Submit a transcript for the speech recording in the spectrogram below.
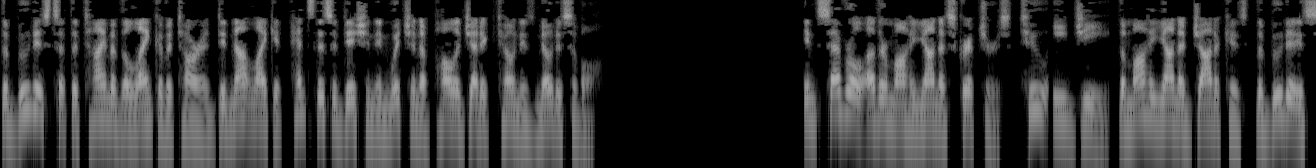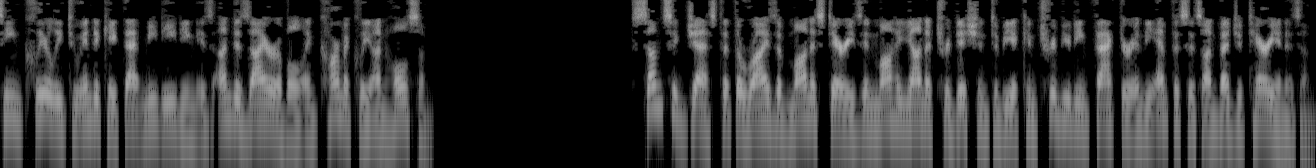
The Buddhists at the time of the Lankavatara did not like it, hence this addition in which an apologetic tone is noticeable. In several other Mahayana scriptures, too, e.g., the Mahayana Jatakas, the Buddha is seen clearly to indicate that meat eating is undesirable and karmically unwholesome. Some suggest that the rise of monasteries in Mahayana tradition to be a contributing factor in the emphasis on vegetarianism.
